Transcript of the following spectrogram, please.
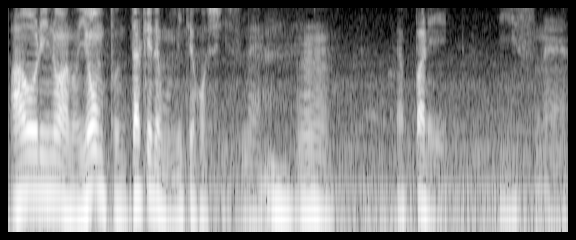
煽りのあの4分だけでも見てほしいですね。うん、やっぱりいいっすね、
